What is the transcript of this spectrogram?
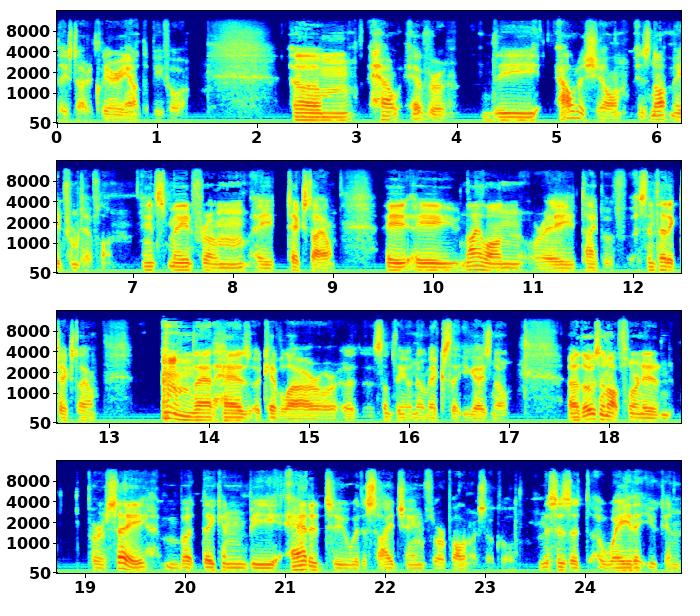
they started clearing out the PFOA. Um, however, the outer shell is not made from Teflon. It's made from a textile, a, a nylon or a type of synthetic textile that has a Kevlar or a, uh, something, a Nomex that you guys know. Uh, those are not fluorinated per se, but they can be added to with a side chain fluoropolymer, so called. And this is a, a way that you can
